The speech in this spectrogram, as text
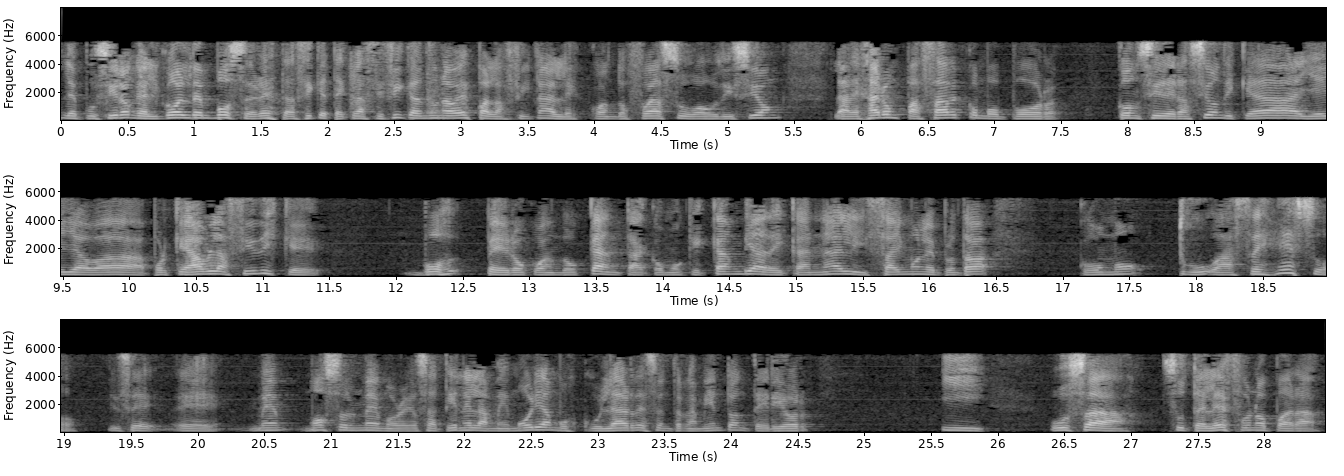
le pusieron el Golden Buzzer este, así que te clasifican de una vez para las finales. Cuando fue a su audición, la dejaron pasar como por consideración de que, ay, ella va, porque habla así, dice que voz, pero cuando canta, como que cambia de canal y Simon le preguntaba, ¿cómo tú haces eso? Dice, eh, mem- muscle memory, o sea, tiene la memoria muscular de su entrenamiento anterior y usa su teléfono para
